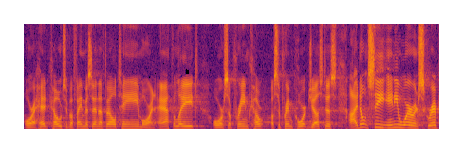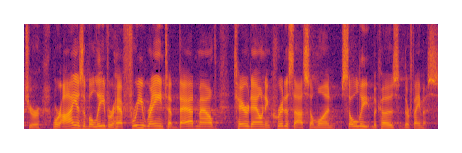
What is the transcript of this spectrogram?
or a head coach of a famous NFL team, or an athlete, or Supreme Co- a Supreme Court justice. I don't see anywhere in Scripture where I, as a believer, have free rein to badmouth, tear down, and criticize someone solely because they're famous.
